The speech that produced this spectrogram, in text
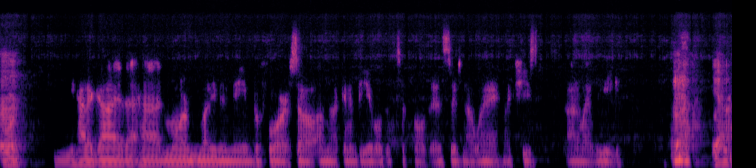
Or mm. we had a guy that had more money than me before, so I'm not gonna be able to, to pull this. There's no way. Like she's out of my league. Yeah.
